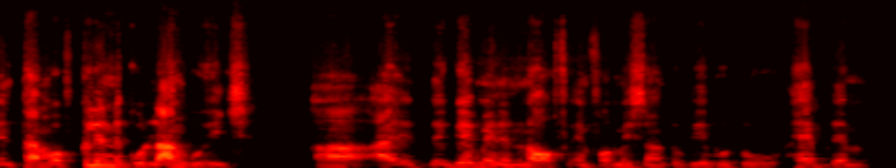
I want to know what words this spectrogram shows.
in terms of clinical language, uh, I, they gave me enough information to be able to help them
